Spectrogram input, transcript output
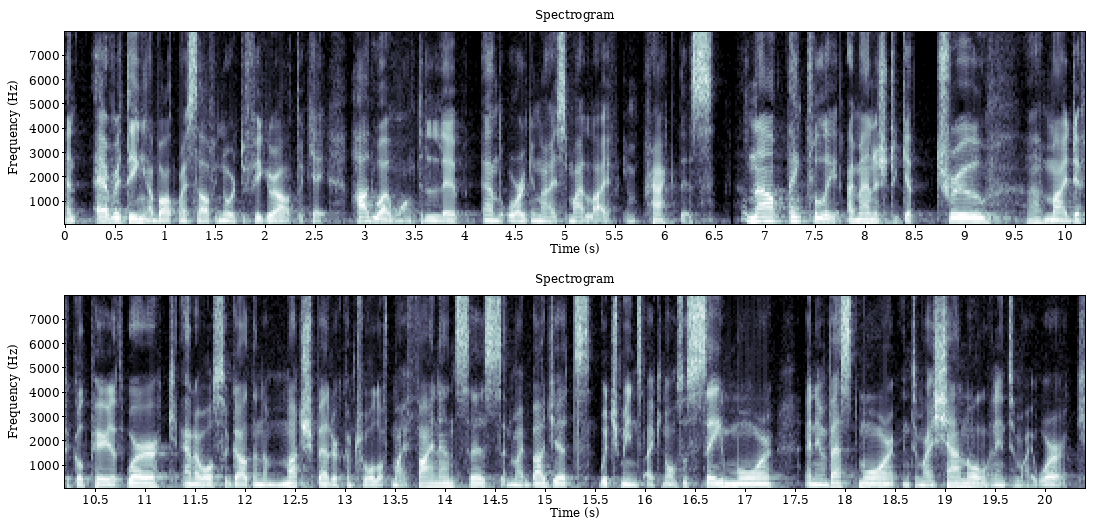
and everything about myself in order to figure out okay, how do I want to live and organize my life in practice? Now, thankfully, I managed to get through uh, my difficult period at work, and I've also gotten a much better control of my finances and my budget, which means I can also save more and invest more into my channel and into my work.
